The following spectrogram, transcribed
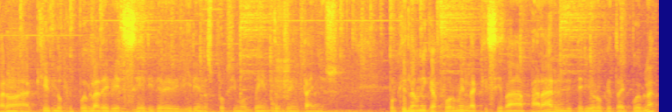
para qué es lo que Puebla debe ser y debe vivir en los próximos 20 o 30 años, porque es la única forma en la que se va a parar el deterioro que trae Puebla,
